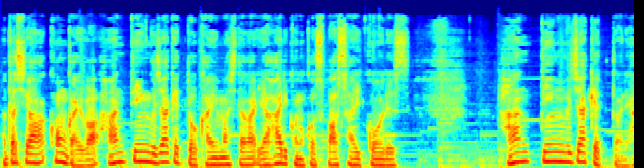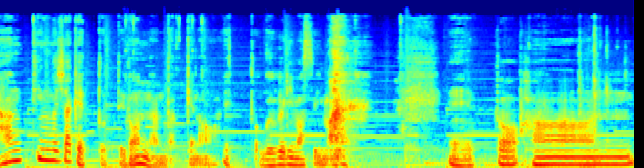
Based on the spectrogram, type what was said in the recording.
私は今回はハンティングジャケットを買いましたが、やはりこのコスパ最高です。ハンティングジャケットね。ハンティングジャケットってどんなんだっけな？えっと、ググります、今。えっと、ハン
